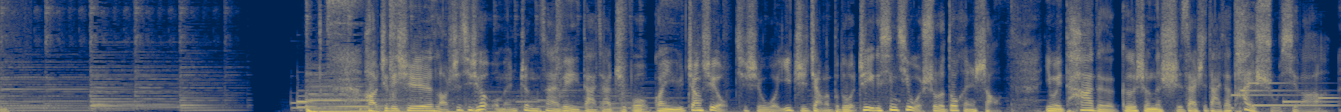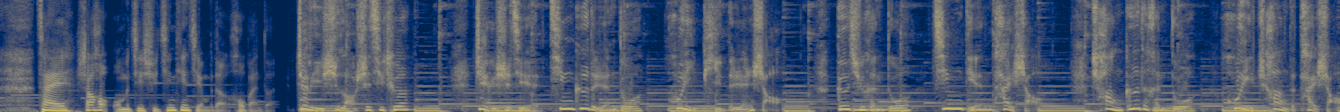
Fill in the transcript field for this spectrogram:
好，这里是老师汽车，我们正在为大家直播关于张学友。其实我一直讲的不多，这一个星期我说的都很少，因为他的歌声呢实在是大家太熟悉了啊。在稍后我们继续今天节目的后半段。这里是老师汽车，这个世界听歌的人多，会品的人少，歌曲很多，经典太少，唱歌的很多，会唱的太少。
